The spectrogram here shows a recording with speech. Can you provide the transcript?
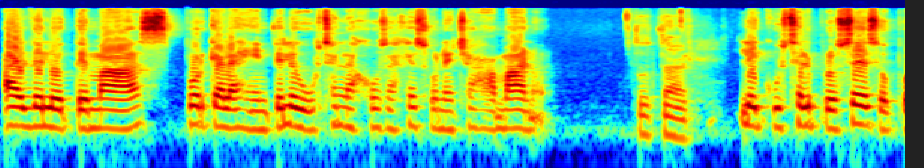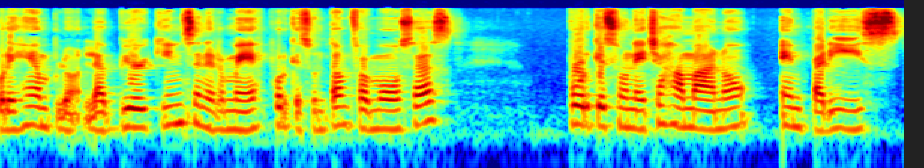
al de los demás, porque a la gente le gustan las cosas que son hechas a mano. Total. Le gusta el proceso. Por ejemplo, las Birkins en Hermès, porque son tan famosas, porque son hechas a mano en París,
